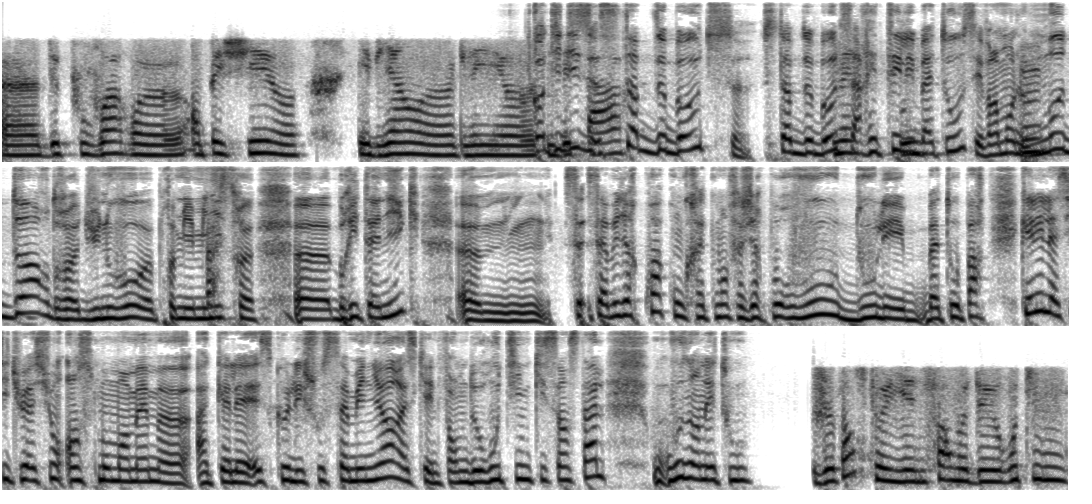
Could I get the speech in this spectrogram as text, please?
euh, de pouvoir euh, empêcher euh, eh bien euh, les euh, Quand les ils disent stop the boats, stop the boats, Mais- arrêtez oui. les bateaux, c'est vraiment le Mm. mot d'ordre du nouveau euh, Premier ministre euh, britannique. Euh, ça, ça veut dire quoi concrètement? Enfin, je veux dire, pour vous, d'où les bateaux partent? Quelle est la situation en ce moment même à Calais? Est-ce que les choses s'améliorent? Est-ce qu'il y a une forme de routine qui s'installe? Vous en êtes où? Je pense qu'il y a une forme de routine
